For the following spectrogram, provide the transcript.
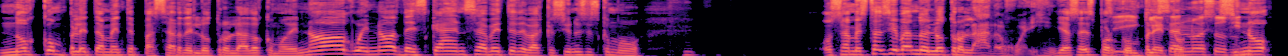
no completamente pasar del otro lado, como de no, güey, no, descansa, vete de vacaciones. Es como, o sea, me estás llevando el otro lado, güey, ya sabes, por Sí, completo. no esos- Sino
